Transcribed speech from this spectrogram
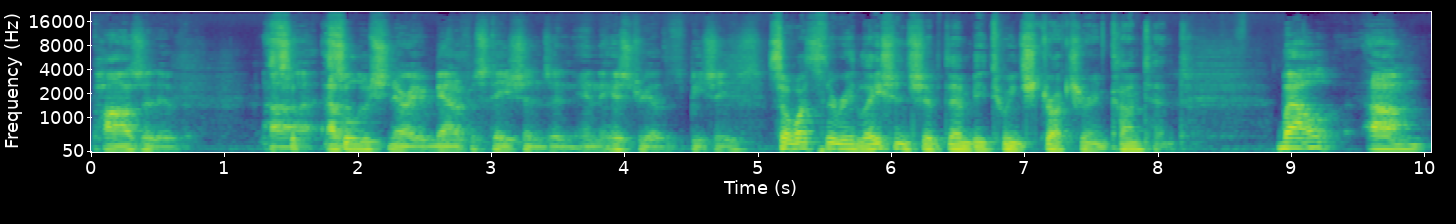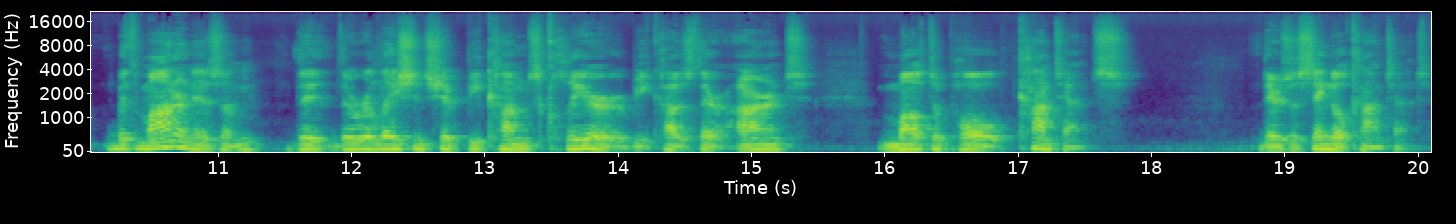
positive uh, So- so- evolutionary manifestations in, in the history of the species. So what's the relationship then between structure and content? Well, um, with modernism, the, the relationship becomes clearer because there aren't multiple contents. There's a single content.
